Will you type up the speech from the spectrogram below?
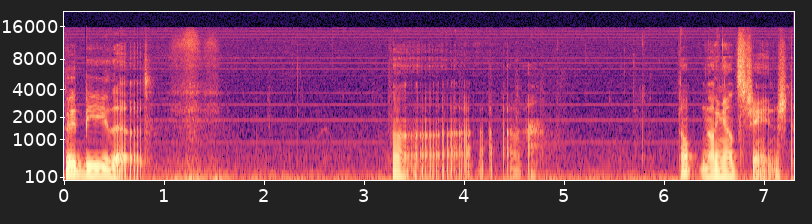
Could be those. Uh, nope, nothing else changed.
